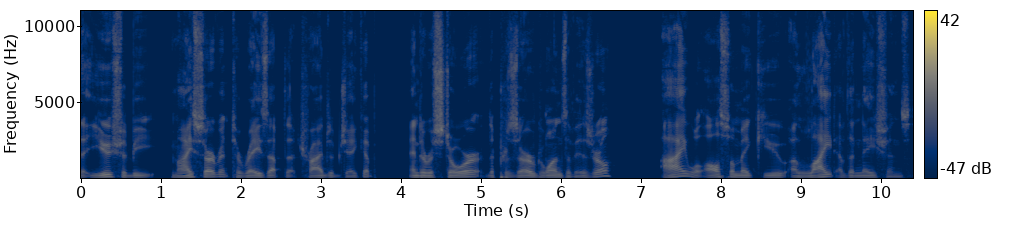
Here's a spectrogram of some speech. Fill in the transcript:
that you should be my servant to raise up the tribes of Jacob and to restore the preserved ones of Israel? I will also make you a light of the nations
